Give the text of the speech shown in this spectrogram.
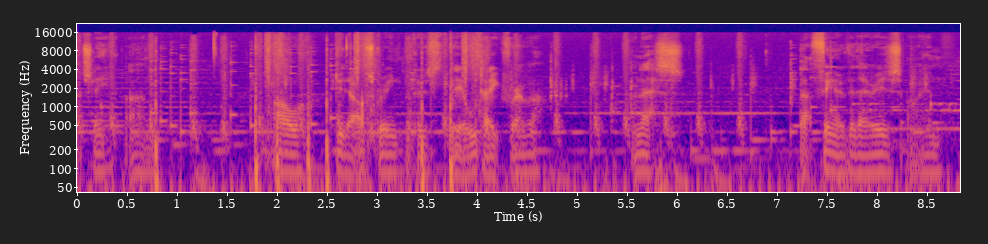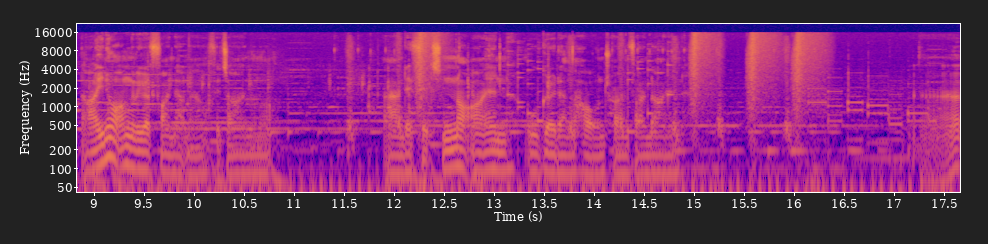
actually. Um, I'll do that off screen because it will take forever. Unless that thing over there is iron. Uh, you know what, I'm going to go find out now if it's iron or not. And if it's not iron, we'll go down the hole and try and find iron. Uh,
